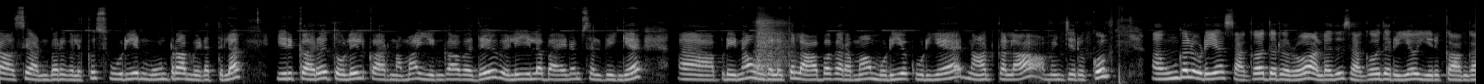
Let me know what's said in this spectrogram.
ராசி அன்பர்களுக்கு சூரியன் மூன்றாம் இடத்துல இருக்கார். தொழில் காரணமாக எங்காவது வெளியில் பயணம் செல்வீங்க. அப்படின்னா உங்களுக்கு லாபகரமாக முடியக்கூடிய நாட்களாக அமைஞ்சிருக்கும். உங்களுடைய சகோதரரோ அல்லது சகோதரியோ இருக்காங்க.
